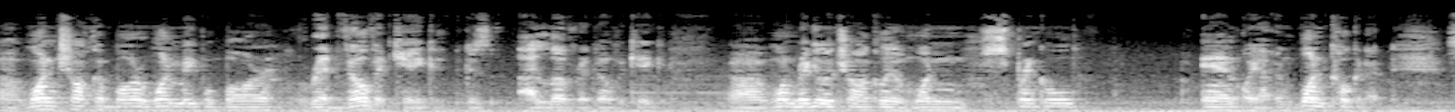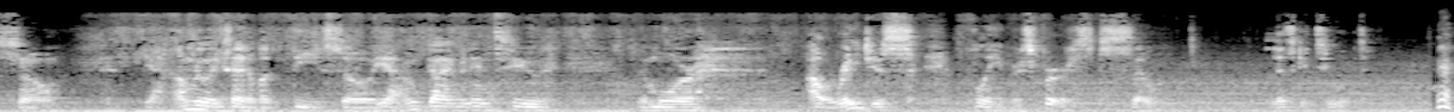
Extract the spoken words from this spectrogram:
uh, one chocolate bar, one maple bar, red velvet cake because I love red velvet cake. Uh, one regular chocolate, one sprinkled, and oh yeah, and one coconut. So yeah, I'm really excited about these. So yeah, I'm diving into the more outrageous flavors first. So let's get to it.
